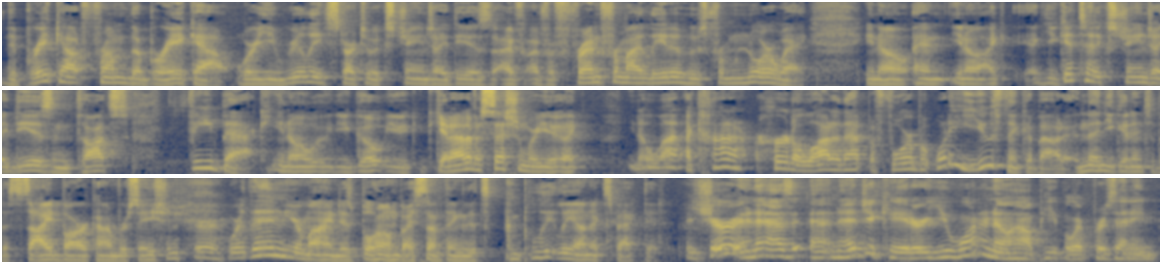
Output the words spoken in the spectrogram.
the breakout from the breakout where you really start to exchange ideas. I've, I've a friend from ILEETA who's from Norway, you know, and you know I, you get to exchange ideas and thoughts, feedback. You know, you go you get out of a session where you're like, you know what? I kind of heard a lot of that before, but what do you think about it? And then you get into the sidebar conversation Sure. where then your mind is blown by something that's completely unexpected. Sure, and as an educator, you want to know how people are presenting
